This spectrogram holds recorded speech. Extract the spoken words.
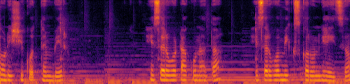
थोडीशी कोथिंबीर हे सर्व टाकून आता हे सर्व मिक्स करून घ्यायचं.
